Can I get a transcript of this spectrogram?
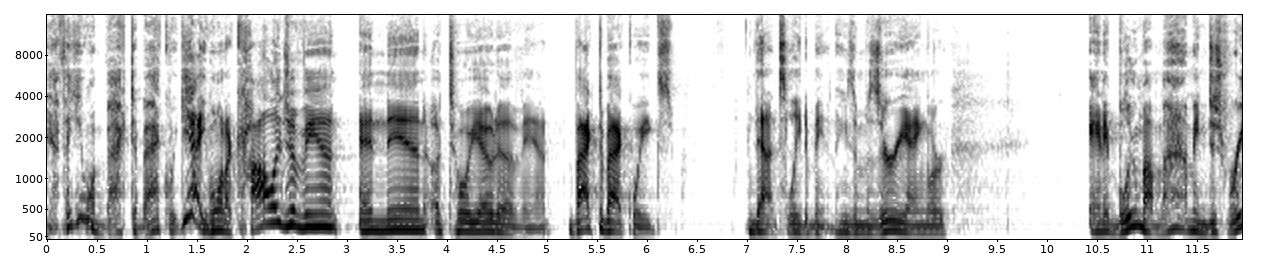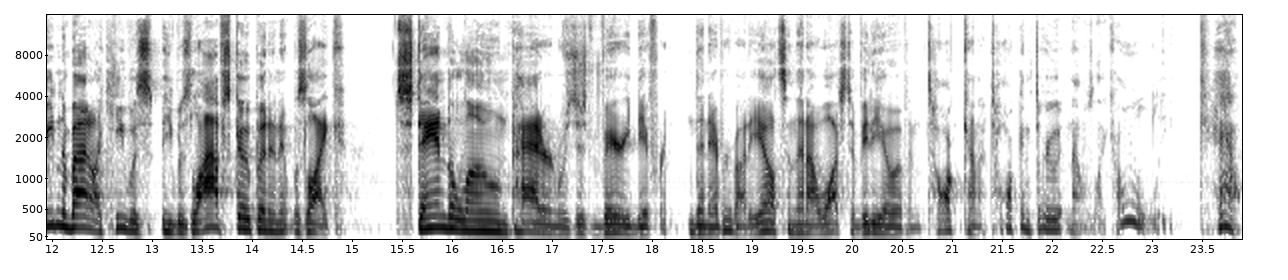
I think he won back to back week. Yeah, he won a college event and then a Toyota event, back to back weeks down at Toledo Bend. He's a Missouri angler and it blew my mind. I mean, just reading about it, like he was he was live scoping, and it was like standalone pattern was just very different than everybody else. And then I watched a video of him talk, kind of talking through it, and I was like, holy cow,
